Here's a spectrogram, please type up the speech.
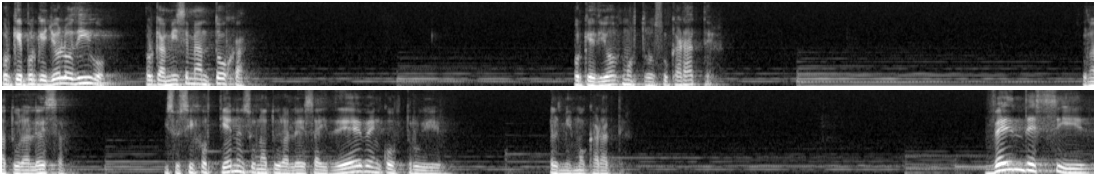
¿Por qué? Porque yo lo digo, porque a mí se me antoja. Porque Dios mostró su carácter, su naturaleza. Y sus hijos tienen su naturaleza y deben construir el mismo carácter. Bendecid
